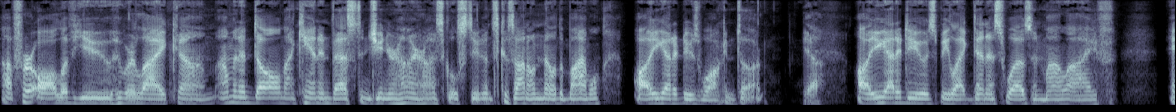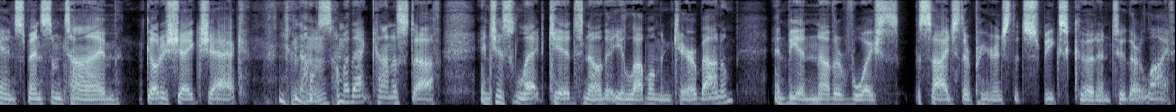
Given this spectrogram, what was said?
uh, for all of you who are like, um, I'm an adult, I can't invest in junior high or high school students because I don't know the Bible. All you got to do is walk and talk. Yeah. All you got to do is be like Dennis was in my life and spend some time, go to Shake Shack, you know, mm-hmm. some of that kind of stuff, and just let kids know that you love them and care about them and be another voice besides their parents that speaks good into their life.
